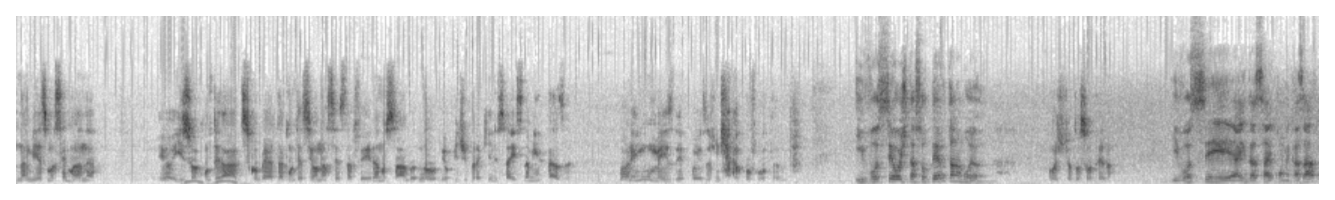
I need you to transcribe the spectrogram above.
na mesma semana. Eu, isso uhum. aconte, a descoberta aconteceu na sexta-feira, no sábado eu, eu pedi para que ele saísse da minha casa. Porém, um mês depois a gente acabou voltando. E você hoje está solteiro ou está namorando? Hoje eu tô solteiro. E você ainda sai com homem casado?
